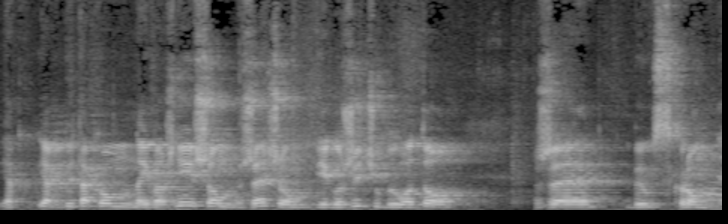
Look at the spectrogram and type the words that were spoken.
jak, jakby taką najważniejszą rzeczą w jego życiu było to, że był skromny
